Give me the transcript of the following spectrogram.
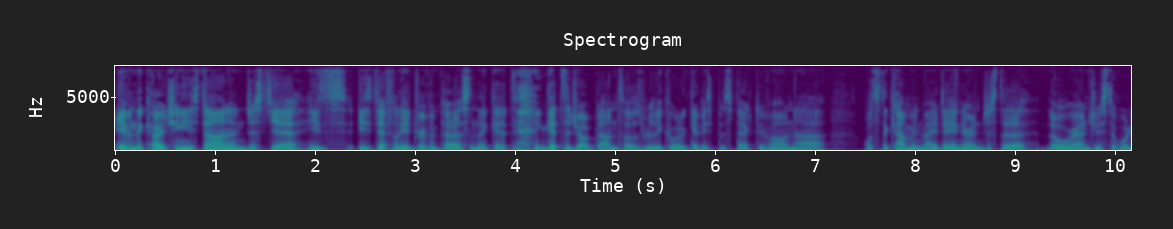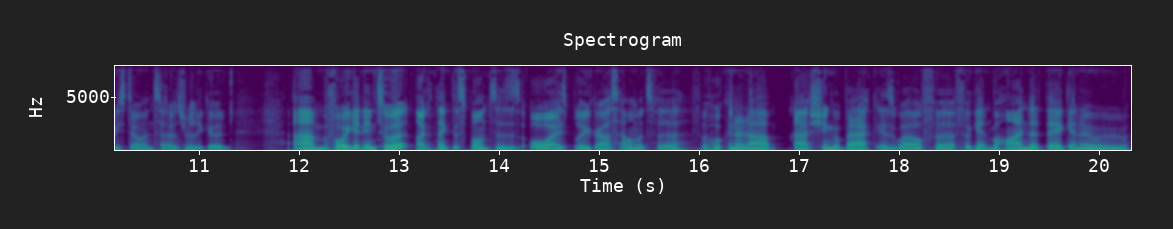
even the coaching he's done and just yeah, he's he's definitely a driven person that gets gets the job done. So it was really cool to get his perspective on uh, what's to come in Maydena and just the, the all round gist of what he's doing. So it was really good. Um, before we get into it, I'd like to thank the sponsors as always, Bluegrass Helmets for for hooking it up, uh, Shingleback as well for for getting behind it. They're going to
